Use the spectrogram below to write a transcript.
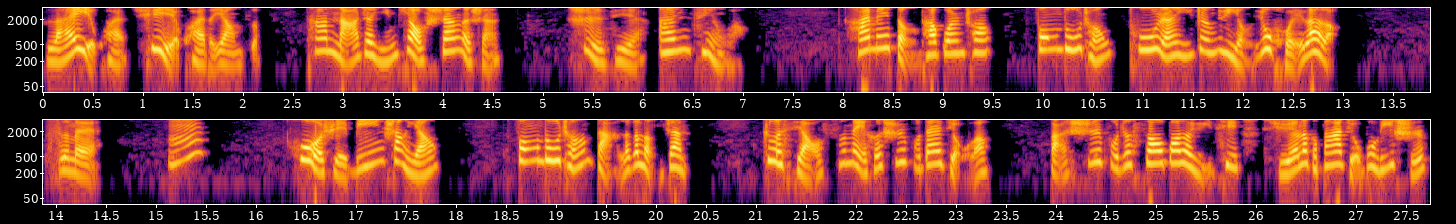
来也快，去也快的样子，他拿着银票扇了扇，世界安静了。还没等他关窗，丰都城突然一阵绿影又回来了。四妹，嗯。祸水鼻音上扬，丰都城打了个冷战。这小师妹和师傅待久了，把师傅这骚包的语气学了个八九不离十。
